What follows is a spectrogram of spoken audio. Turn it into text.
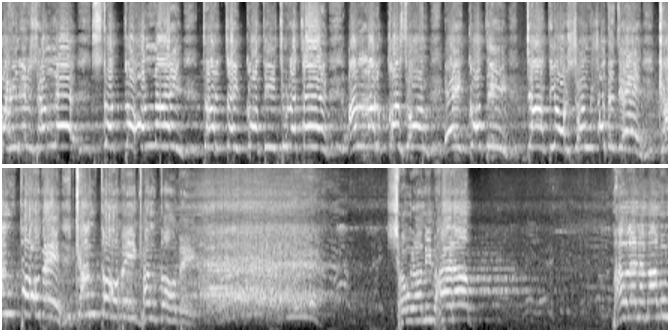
বাহিনীর সামনে স্তব্ধ হন নাই। তার যে গতি ছুটেছে আল্লাহর কসম, এই গতি জাতীয় সংসদে যে ক্ষান্ত হবে ক্ষান্ত হবে ক্ষান্ত হবে। সংগ্রামী ভাইরা মাওলানা মামুন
